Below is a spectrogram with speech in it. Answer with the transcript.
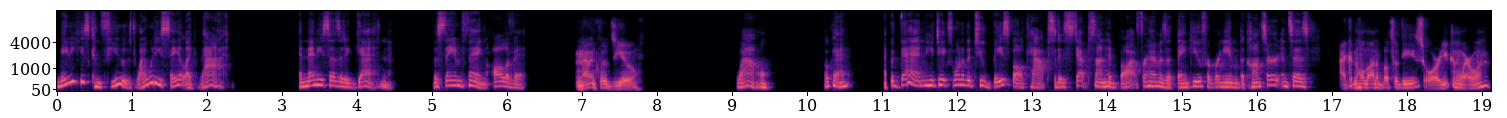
maybe he's confused. Why would he say it like that? And then he says it again. The same thing, all of it. And that includes you. Wow. Okay. But then he takes one of the two baseball caps that his stepson had bought for him as a thank you for bringing him to the concert and says, I can hold on to both of these, or you can wear one.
